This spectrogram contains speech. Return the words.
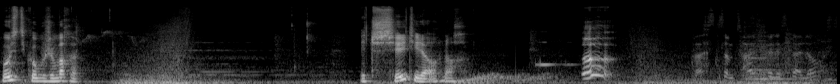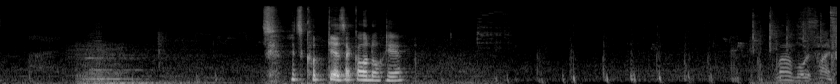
Wo ist die komische Wache? Jetzt chillt die da auch noch. Was zum Teufel ist da los? Jetzt kommt der Sack auch noch her. War wohl falsch.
